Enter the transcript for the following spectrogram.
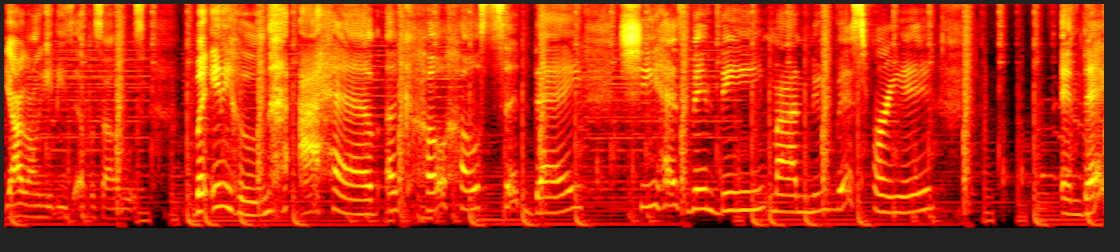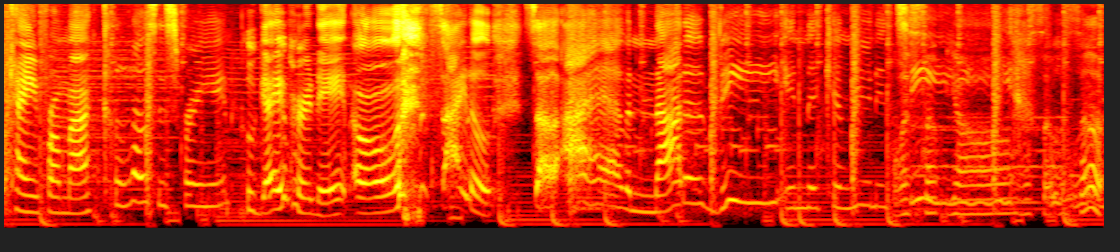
y'all gonna get these episodes. But anywho, I have a co-host today. She has been deemed my new best friend. And that came from my closest friend who gave her that um, title. So I have Nada B in the community. What's up, y'all? What's up? What's up?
